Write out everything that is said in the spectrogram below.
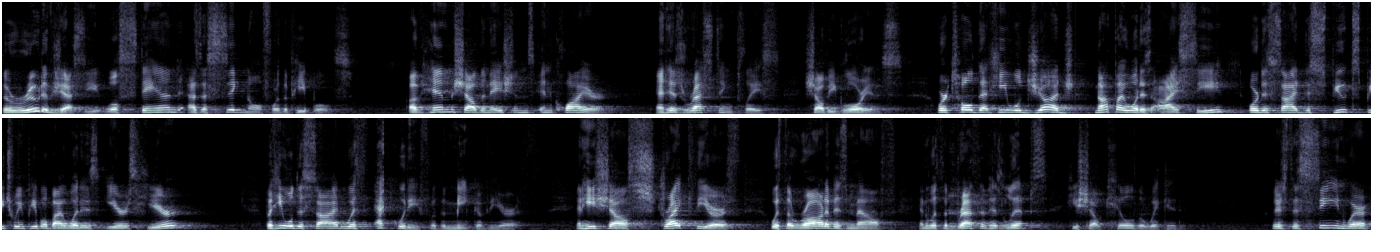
The root of Jesse will stand as a signal for the peoples. Of him shall the nations inquire, and his resting place shall be glorious. We're told that he will judge not by what his eyes see or decide disputes between people by what his ears hear, but he will decide with equity for the meek of the earth. And he shall strike the earth with the rod of his mouth, and with the breath of his lips he shall kill the wicked. There's this scene where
